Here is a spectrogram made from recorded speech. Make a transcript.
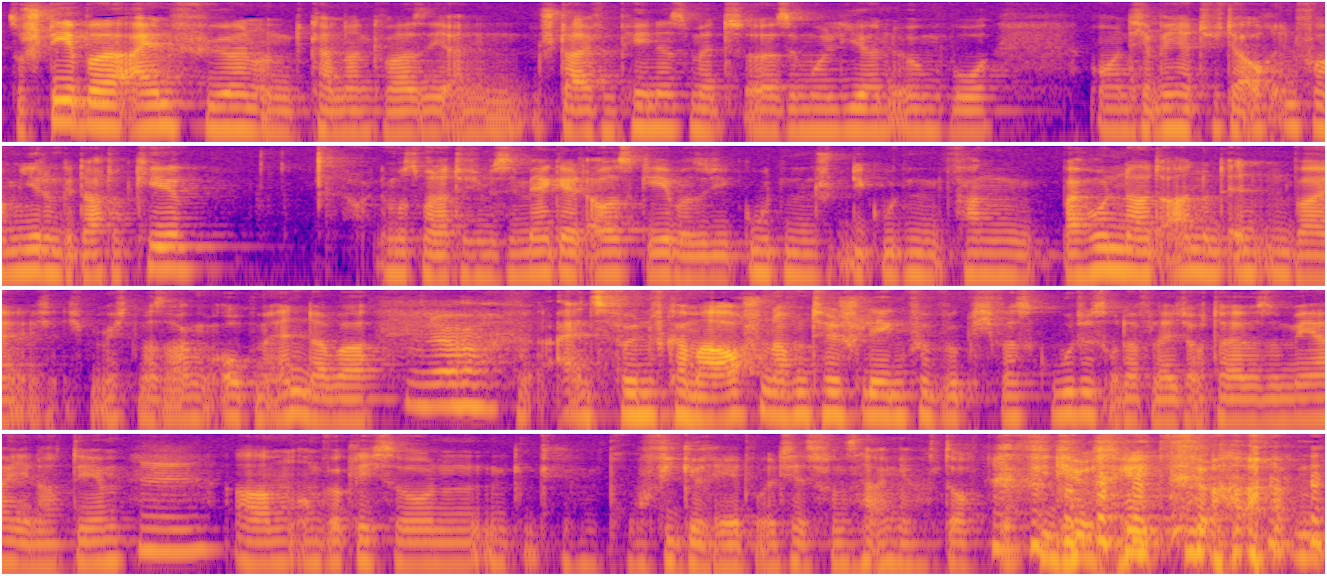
so Stäbe einführen und kann dann quasi einen steifen Penis mit äh, simulieren irgendwo. Und ich habe mich natürlich da auch informiert und gedacht, okay, da muss man natürlich ein bisschen mehr Geld ausgeben. Also die guten, die guten fangen bei 100 an und enden bei, ich, ich möchte mal sagen, Open End, aber ja. 1,5 kann man auch schon auf den Tisch legen für wirklich was Gutes oder vielleicht auch teilweise mehr, je nachdem. Mhm. Um wirklich so ein, ein Profi-Gerät, wollte ich jetzt schon sagen, ja, doch, Profi-Gerät zu haben.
